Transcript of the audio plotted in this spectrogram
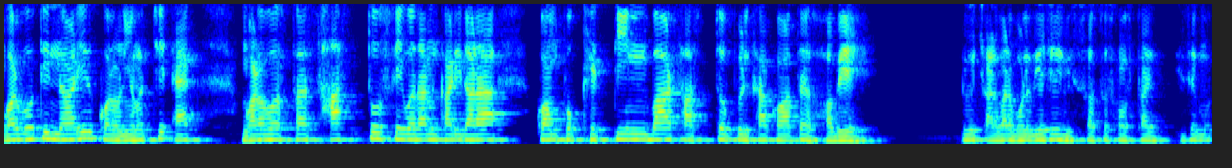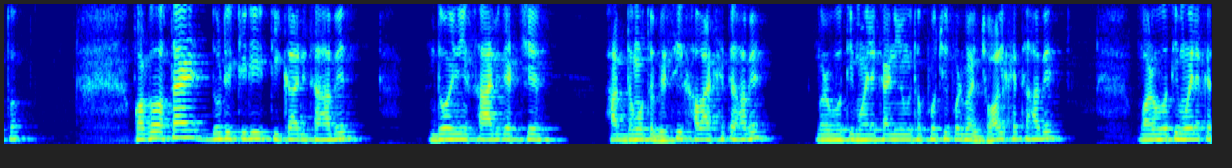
গর্ভবতী নারীর করণীয় হচ্ছে, এক, গর্ভাবস্থায় স্বাস্থ্য সেবাদানকারী দ্বারা কমপক্ষে তিনবার স্বাস্থ্য পরীক্ষা করাতে হবে। দু চারবার বলে দিয়েছে বিশ্ব স্বাস্থ্য সংস্থার হিসেব মতো। গর্ভাবস্থায় দুটি টিটি টিকা নিতে হবে। দৈনিক স্বাভাবিকের চেয়ে সাধ্যমতো বেশি খাবার খেতে হবে। গর্ভবতী মহিলাকে নিয়মিত প্রচুর পরিমাণ জল খেতে হবে। গর্ভবতী মহিলাকে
